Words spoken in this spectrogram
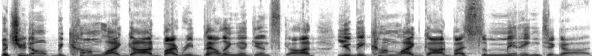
But you don't become like God by rebelling against God. You become like God by submitting to God.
